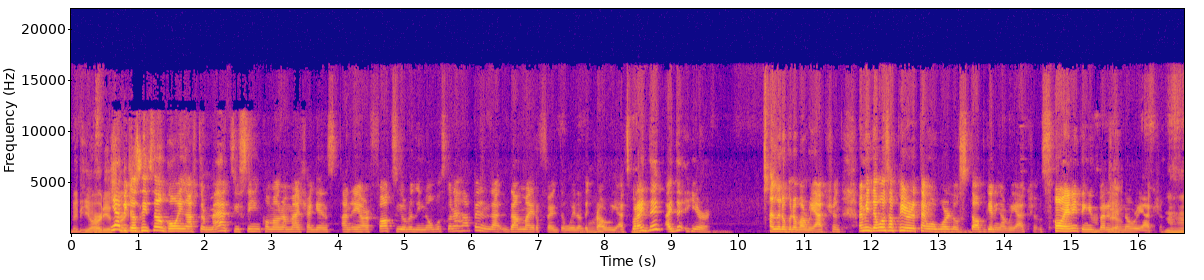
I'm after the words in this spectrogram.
Maybe he already is. Yeah, striking. because he's not going after Max. You see him come out a match against an AR Fox. You already know what's gonna happen, and that that might affect the way that the mm-hmm. crowd reacts. But I did I did hear a little bit of a reaction. I mean, there was a period of time where Wardlow stopped getting a reaction, so anything is better Yeah. than no reaction. Mm-hmm.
